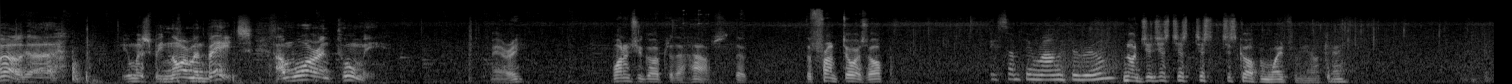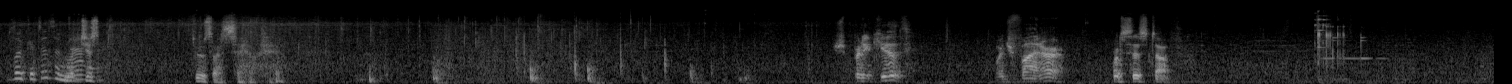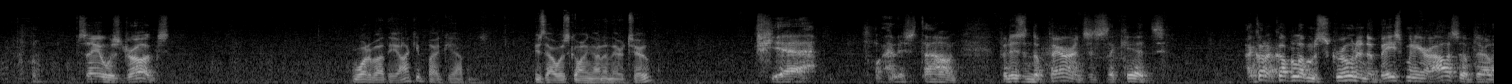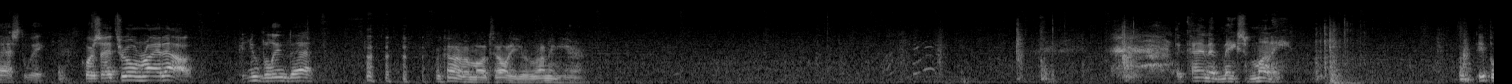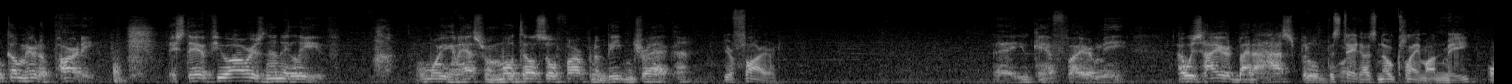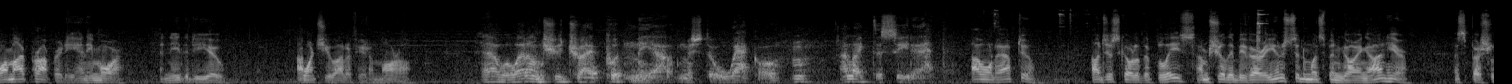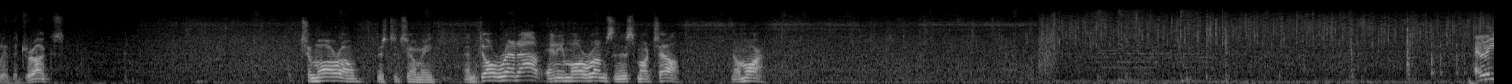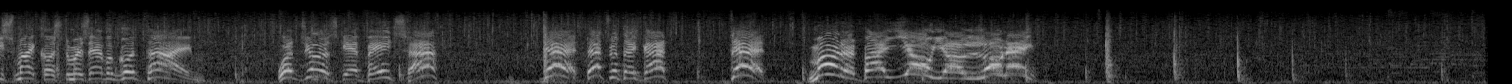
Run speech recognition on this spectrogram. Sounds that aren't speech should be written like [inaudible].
Well, uh, you must be Norman Bates. I'm Warren Toomey. Mary, why don't you go up to the house? The, the front door's open. Is something wrong with the room? No, ju- just, just, just, just go up and wait for me, okay? Look, it doesn't Well, matter. just do as I say, okay? She's pretty cute. Where'd you find her? What's this stuff? Say it was drugs. What about the occupied cabins? Is that what's going on in there, too? [laughs] Yeah. Why, this town, if it isn't the parents, it's the kids. I caught a couple of them screwing in the basement of your house up there last week. Of course, I threw them right out. Can you believe that? [laughs] What kind of a motel are you running here? The kind that makes money. People come here to party. They stay a few hours and then they leave. What more you gonna ask from a motel so far from the beaten track, huh? You're fired. Hey, you can't fire me. I was hired by the hospital board. The state has no claim on me or my property anymore, and neither do you. I want you out of here tomorrow. Yeah, well, why don't you try putting me out, Mr. Wacko? Hmm? I like to see that. I won't have to. I'll just go to the police. I'm sure they'd be very interested in what's been going on here, especially the drugs. Tomorrow, Mr. Toomey, and don't rent out any more rooms in this motel. No more. At least my customers have a good time. What'd yours get, Bates, huh? Dead! That's what they got! Dead! Murdered by you, you loony!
